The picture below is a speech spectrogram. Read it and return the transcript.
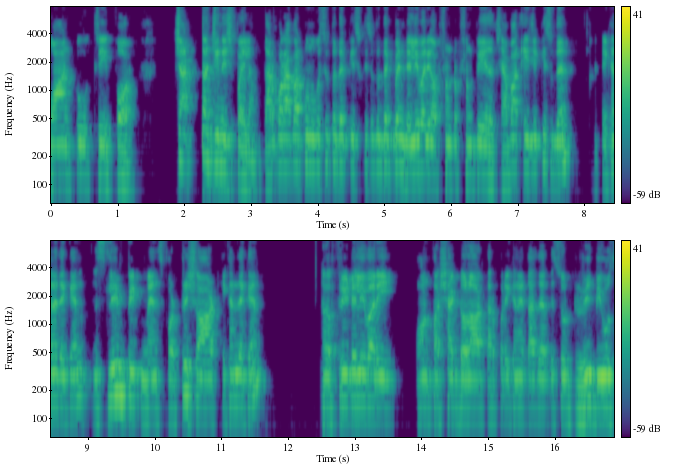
ওয়ান টু থ্রি ফোর চারটা জিনিস পাইলাম। তারপর আবার কোনো কিছুতে কিছু কিছুতে দেখবেন ডেলিভারি অপশন টপশন পেয়ে যাচ্ছে। আবার এই যে কিছু দেন, এখানে দেখেন slim fit men's for T shirt এখানে দেখেন ফ্রি ডেলিভারি অন ফর ষাট ডলার তারপর এখানে তাদের কিছু রিভিউস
